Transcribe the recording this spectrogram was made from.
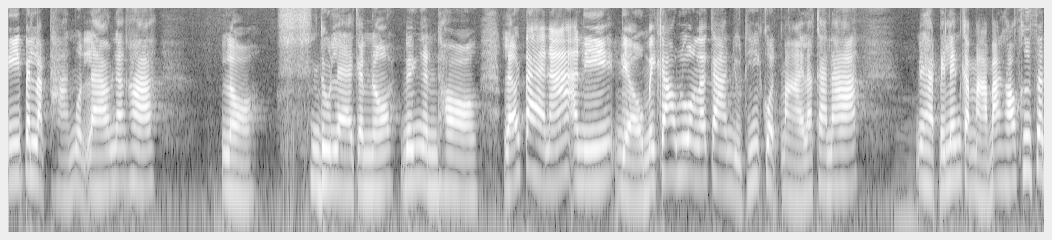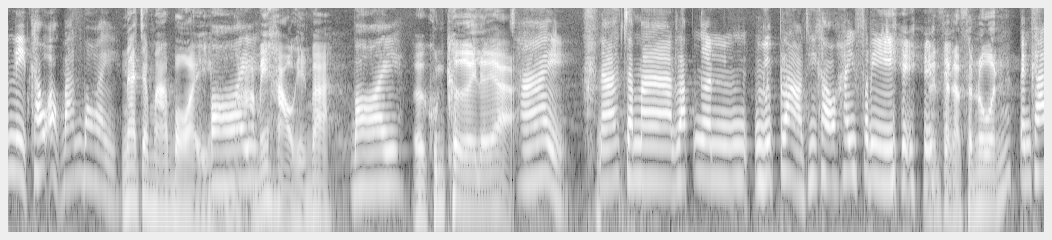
นี่เป็นหลักฐานหมดแล้วนะคะหรอ ดูแลกันเนาะด้วยเงินทอง แล้วแต่นะ อันนี้เดี๋ยวไม่ก้าวล่วงแล้วกันอยู่ที่กฎหมายแล้วกันนะคะ เนี่ยค่ะไปเล่นกับหมาบ้านเขาคือสนิทเข้าออกบ้านบ่อย น่าจะมาบ่อยบ่อย หมาไม่เห่าเห็นป่ะบ่อย เออคุ้นเคยเลยอะ ใช่นะจะมารับเงินหรือเปล่าที่เขาให้ฟรี เงินสนับสนุน เป็นค่า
